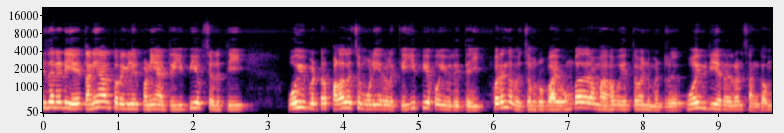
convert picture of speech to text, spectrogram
இதனிடையே தனியார் துறைகளில் பணியாற்றி பிஎஃப் செலுத்தி ஓய்வு பெற்ற பல லட்சம் ஊழியர்களுக்கு இபிஎஃப் ஓய்வூதியத்தை குறைந்தபட்சம் ரூபாய் ஒன்பதாயிரமாக உயர்த்த வேண்டும் என்று ஓய்வூதியர்கள் சங்கம்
